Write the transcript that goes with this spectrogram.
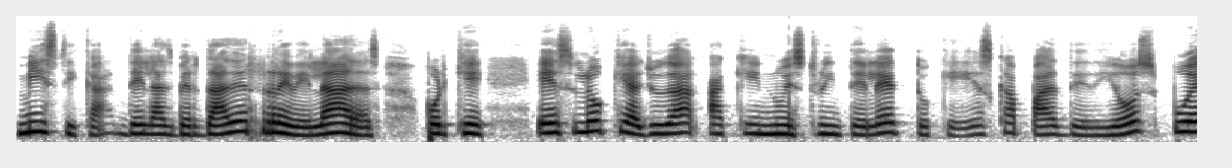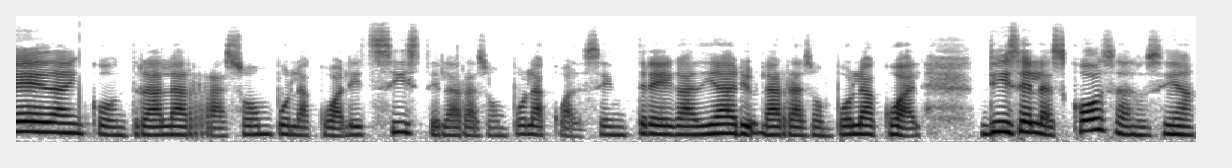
mística, de las verdades reveladas, porque es lo que ayuda a que nuestro intelecto, que es capaz de Dios, pueda encontrar la razón por la cual existe, la razón por la cual se entrega a diario, la razón por la cual dice las cosas. O sea,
